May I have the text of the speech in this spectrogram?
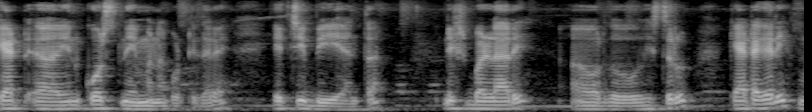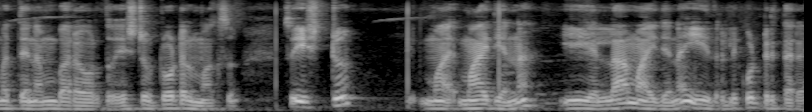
ಕ್ಯಾಟ್ ಏನು ಕೋರ್ಸ್ ನೇಮನ್ನು ಕೊಟ್ಟಿದ್ದಾರೆ ಎಚ್ ಇ ಬಿ ಎ ಅಂತ. ನೆಕ್ಸ್ಟ್ ಬಳ್ಳಾರಿ ಅವ್ರದ್ದು ಹೆಸರು ಕ್ಯಾಟಗರಿ ಮತ್ತು ನಂಬರ್ ಅವ್ರದ್ದು ಎಷ್ಟು ಟೋಟಲ್ ಮಾರ್ಕ್ಸು ಸೊ ಇಷ್ಟು ಮಾಹಿತಿಯನ್ನು, ಈ ಎಲ್ಲ ಮಾಹಿತಿಯನ್ನು ಇದರಲ್ಲಿ ಕೊಟ್ಟಿರ್ತಾರೆ.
